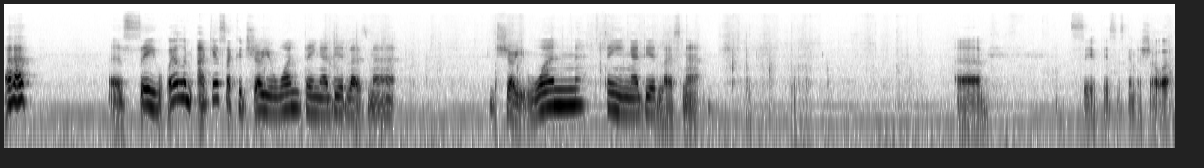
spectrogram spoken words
Uh, let's see. Well, I guess I could show you one thing I did last night show you one thing I did last night. Um, let's see if this is going to show up.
